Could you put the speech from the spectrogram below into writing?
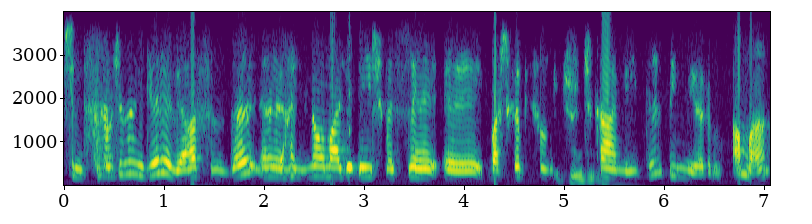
Şimdi savcının görevi aslında e, hani normalde değişmesi e, başka bir sonuç çıkar mıydı bilmiyorum ama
